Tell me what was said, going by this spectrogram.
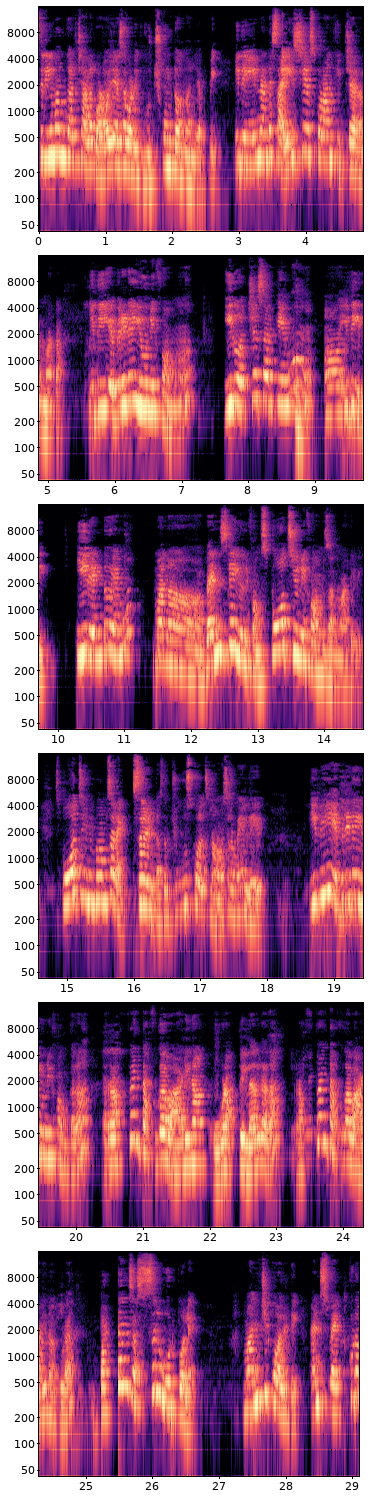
శ్రీమంత్ గారు చాలా గొడవ చేసేవాడు ఇది గుచ్చుకుంటోందని చెప్పి. ఇది ఏంటంటే సైజ్ చేసుకోవడానికి ఇచ్చారనమాట ఇది ఎవ్రీడే యూనిఫామ్ ఇది వచ్చేసరికి ఏమో ఇది ఇది. ఈ రెండు ఏమో మన వెన్స్డే యూనిఫామ్ స్పోర్ట్స్ యూనిఫామ్స్ అన్నమాట ఇవి. స్పోర్ట్స్ యూనిఫామ్స్ ఆర్ ఎక్సలెంట్ అసలు చూసుకోవాల్సిన అవసరమే లేదు. ఇవి ఎవ్రీడే యూనిఫామ్ కదా. రఫ్ అండ్ టఫ్గా వాడినా కూడా పిల్లలు కదా రఫ్ అండ్ టఫ్గా వాడినా కూడా బటన్స్ అస్సలు ఊడిపోలే. మంచి క్వాలిటీ అండ్ స్వెట్ కూడా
